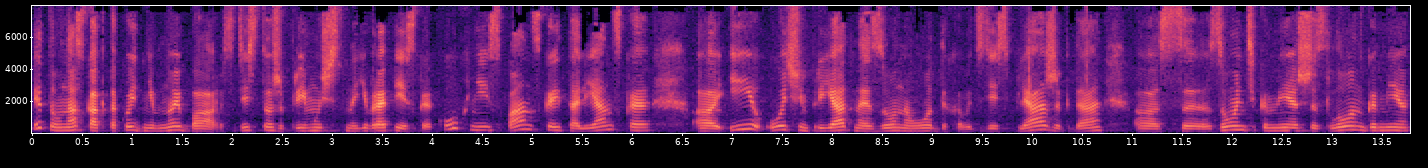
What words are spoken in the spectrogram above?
Это у нас как такой дневной бар. Здесь тоже преимущественно европейская кухня, испанская, итальянская. А, и очень приятная зона отдыха. Вот здесь пляжик, да, с зонтиками, шезлонгами,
